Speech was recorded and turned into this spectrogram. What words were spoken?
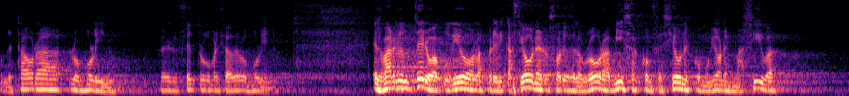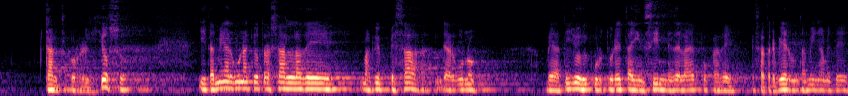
donde está ahora Los Molinos, el centro comercial de Los Molinos. El barrio entero acudió a las predicaciones, rosarios de la aurora, misas, confesiones, comuniones masivas, cánticos religiosos y también alguna que otra charla de, más bien pesada, de algunos beatillos y culturetas insignes de la época de, que se atrevieron también a, meter,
